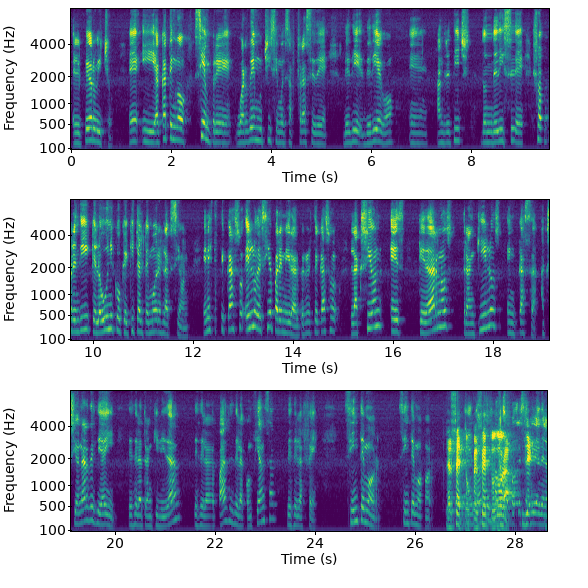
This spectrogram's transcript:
El peor bicho. ¿eh? Y acá tengo, siempre guardé muchísimo esa frase de, de Die- de Diego, eh, Andretich, donde dice, yo aprendí que lo único que quita el temor es la acción. En este caso, él lo decía para emigrar, pero en este caso la acción es quedarnos tranquilos en casa, accionar desde ahí, desde la tranquilidad, desde la paz, desde la confianza, desde la fe, sin temor, sin temor. Perfecto, entonces perfecto, a Dora. Le-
